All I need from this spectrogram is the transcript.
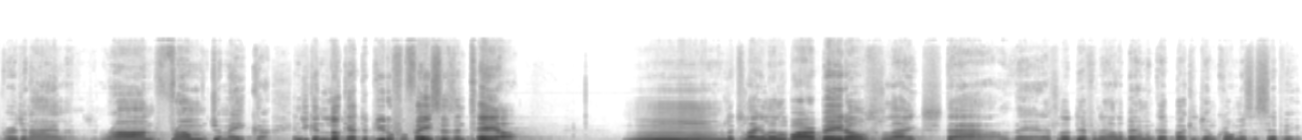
Virgin Islands, Ron from Jamaica, and you can look at the beautiful faces and tell, mmm, looks like a little Barbados-like style there. That's a little different than Alabama, Gut Bucket, Jim Crow, Mississippi.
